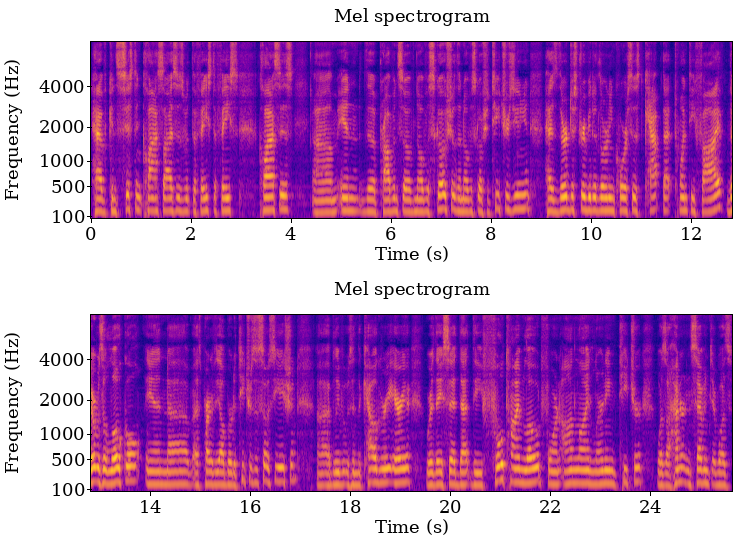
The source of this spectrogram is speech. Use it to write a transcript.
have consistent class sizes with the face to face classes. Um, in the province of Nova Scotia, the Nova Scotia Teachers Union has their distributed learning courses capped at 25. There was a local in uh, as part of the Alberta Teachers Association, uh, I believe it was in the Calgary area, where they said that the full time load for an online learning teacher was 170 was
